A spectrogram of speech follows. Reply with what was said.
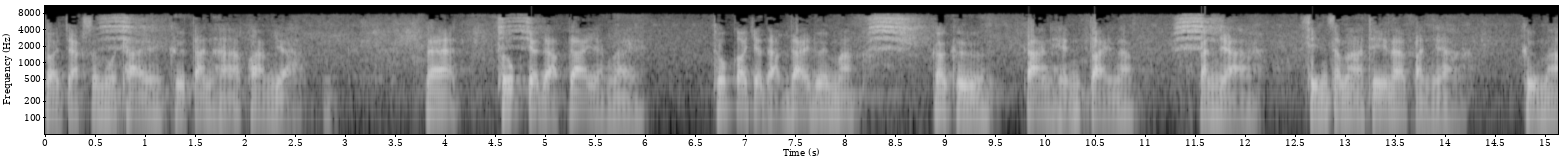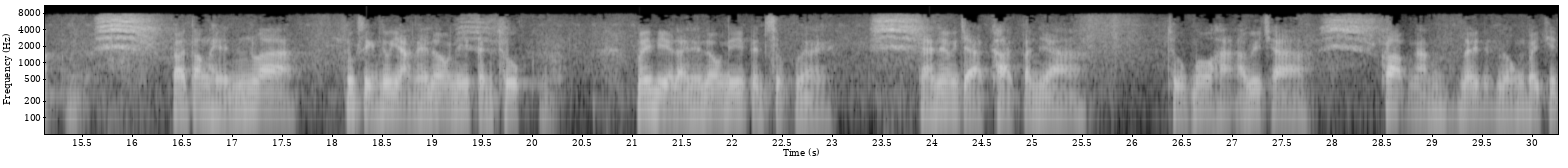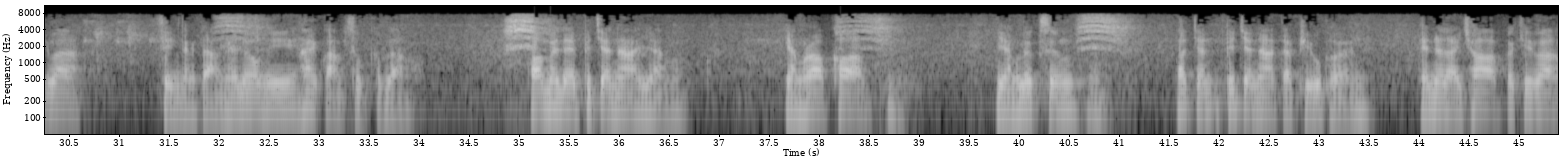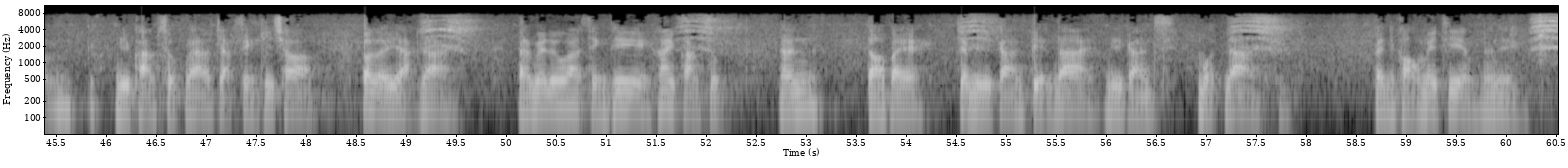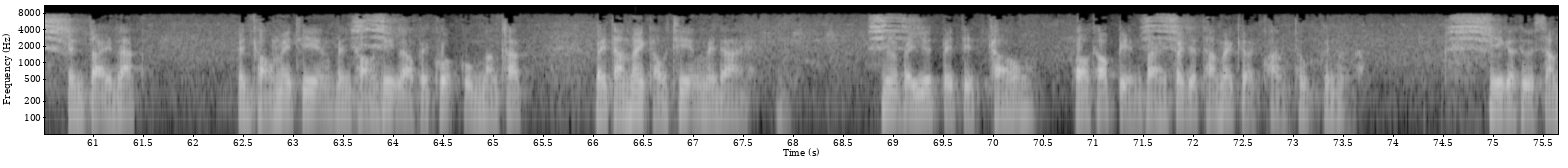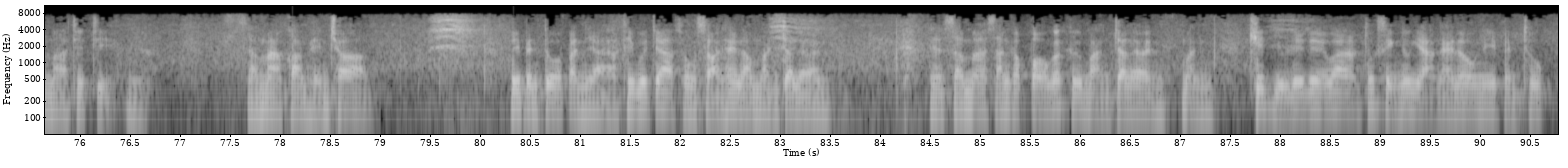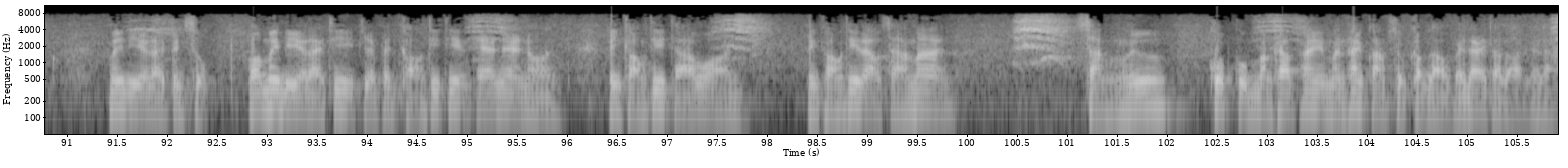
เกิดจากสมุทัยคือตัณหาความอยาก และทุกข์จะดับได้อย่างไร ทุกข์ก็จะดับได้ด้วยมรรคก็คือการเห็นไตรลักษณ์ปัญญาศีลสมาธิและปัญญาคือมรรคก็ต้องเห็นว่าทุกสิ่งทุกอย่างในโลกนี้เป็นทุกข์ ไม่มีอะไรในโลกนี้เป็นสุขเลย แต่เนื่องจากขาดปัญญา ถูกโมหะอวิชชาครอบงำเลยหลงไปคิดว่าสิ่งต่างๆ ในโลกนี้ให้ความสุขกับเรา เพราะไม่ได้พิจารณาอย่างอย่างรอบคอบ อย่างลึกซึ้งพิจารณาแต่ผิวเผิน เห็นอะไรชอบก็คิดว่ามีความสุขแล้วจากสิ่งที่ชอบ ก็เลยอยากได้ แต่ไม่รู้ว่าสิ่งที่ให้ความสุข นั้นต่อไป จะมีการเปลี่ยนได้ มีการหมดได้ เป็นของไม่เที่ยงนั่นเอง เป็นตายรัก เป็นของไม่เที่ยง เป็นของที่เราไปควบคุมบังคับ ไปทำให้เขาเที่ยงไม่ได้ เมื่อไปยึดไปติดเขา พอเขาเปลี่ยนไปก็จะทำให้เกิดความทุกข์ขึ้นมา นี่ก็คือสัมมาทิฏฐิสัมมาความเห็นชอบ ที่เป็นตัวปัญญาที่พระเจ้าทรงสอนให้เราหมั่นเจริญ เนี่ยสัมมาสังกปรก็คือหมั่นเจริญมันคิดอยู่เรื่อยๆว่าทุกสิ่งทุกอย่างในโลกนี้เป็นทุกข์ไม่มีอะไรเป็นสุข เพราะไม่มีอะไรที่จะเป็นของที่เที่ยงแท้แน่นอน เป็นของที่ถาวร เป็นของที่เราสามารถสั่งหรือควบคุมบังคับให้มันให้ความสุขกับเราไปได้ตลอดเวลา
